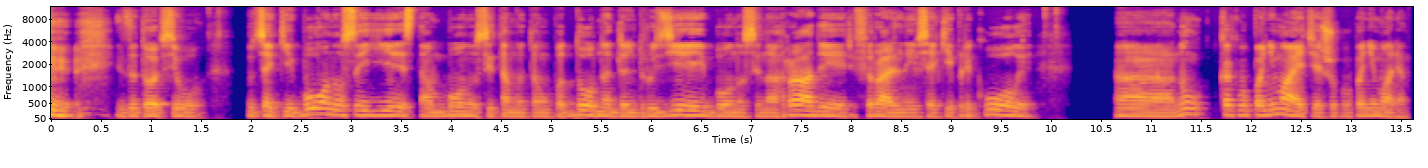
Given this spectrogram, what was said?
из этого всего. Тут всякие бонусы есть, там бонусы там и тому подобное для друзей, бонусы, награды, реферальные всякие приколы. А, ну, как вы понимаете, чтобы вы понимали,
